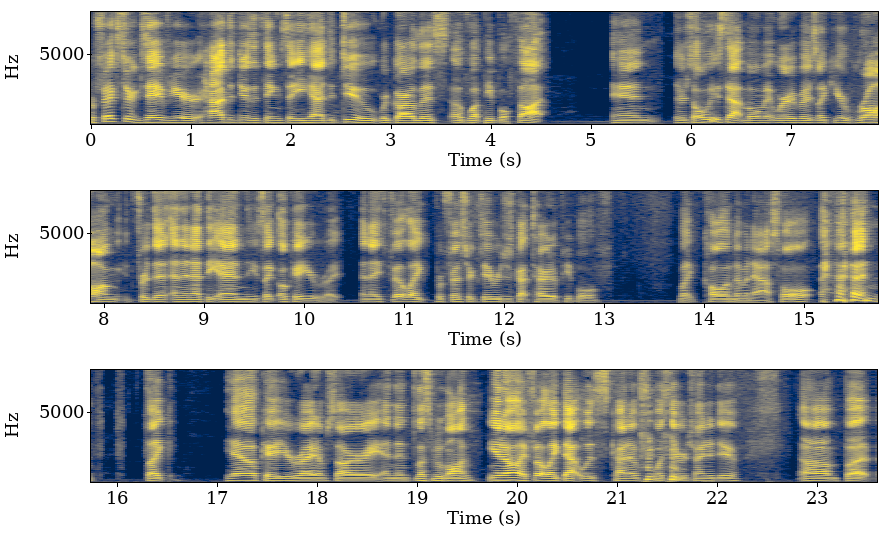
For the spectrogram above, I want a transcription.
Professor Xavier had to do the things that he had to do regardless of what people thought. And there's always that moment where everybody's like you're wrong. For then and then at the end he's like okay you're right. And i felt like professor xavier just got tired of people of like calling him an asshole. And like yeah okay you're right i'm sorry. And then let's move on. You know i felt like that was kind of what they were trying to do. Um, but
